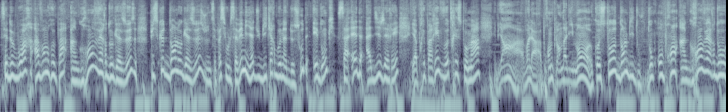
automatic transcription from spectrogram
c'est de boire avant le repas un grand verre d'eau gazeuse, puisque dans l'eau gazeuse, je ne sais pas si vous le savez, mais il y a du bicarbonate de soude, et donc ça aide à digérer et à préparer votre estomac, eh bien voilà, à prendre plein d'aliments euh, costauds dans le bidou. Donc on prend grand verre d'eau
